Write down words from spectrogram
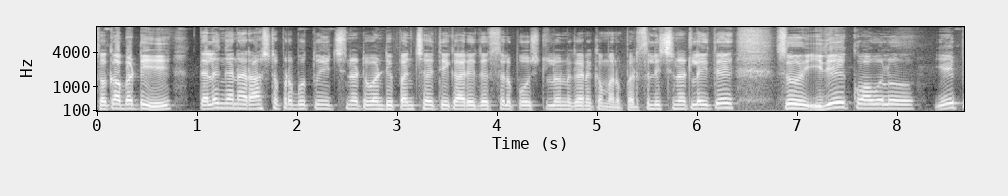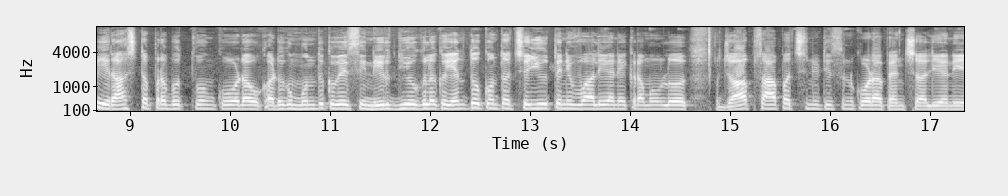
సో కాబట్టి తెలంగాణ రాష్ట్ర ప్రభుత్వం ఇచ్చినటువంటి పంచాయతీ కార్యదర్శుల పోస్టులను కనుక మనం పరిశీలించినట్లయితే సో ఇదే కోవలో ఏపీ రాష్ట్ర ప్రభుత్వం కూడా ఒక అడుగు ముందుకు వేసి నిరుద్యోగులకు ఎంతో కొంత చేయూతనివ్వాలి అనే క్రమంలో జాబ్స్ ఆపర్చునిటీస్ను కూడా పెంచాలి అని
